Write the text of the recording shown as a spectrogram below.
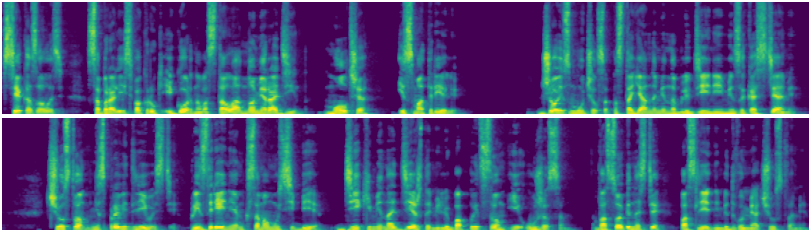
Все, казалось, собрались вокруг игорного стола номер один, молча и смотрели. Джо измучился постоянными наблюдениями за костями – чувством несправедливости, презрением к самому себе, дикими надеждами, любопытством и ужасом, в особенности последними двумя чувствами.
